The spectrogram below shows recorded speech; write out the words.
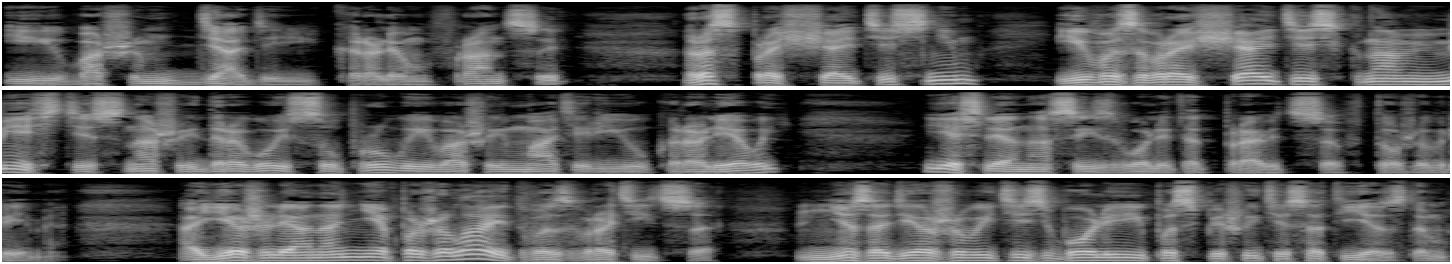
и вашим дядей, королем Франции, распрощайтесь с ним и возвращайтесь к нам вместе с нашей дорогой супругой и вашей матерью королевой, если она соизволит отправиться в то же время. А ежели она не пожелает возвратиться, не задерживайтесь более и поспешите с отъездом,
